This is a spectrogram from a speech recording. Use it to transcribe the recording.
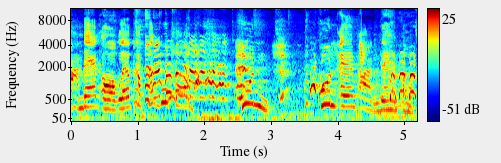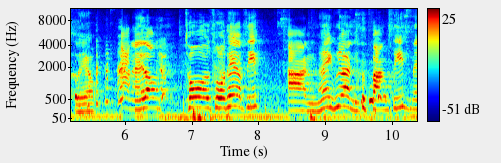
อ่านแดนออกแล้วครับท่านผู้ชมคุณคุณเอมอ่านแดนออกแล้ว อ่านไหนลองโชว์โชว์เทพสิอ่านให้เพื่อนฟังสิใน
